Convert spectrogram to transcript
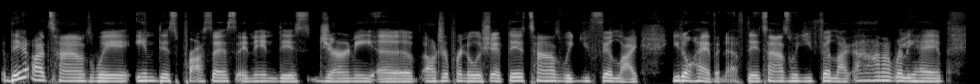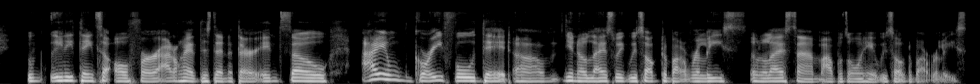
there are times where in this process and in this journey of entrepreneurship, there's times where you feel like you don't have enough. There are times where you feel like oh, I don't really have anything to offer. I don't have this, then the third. And so I am grateful that um, you know, last week we talked about release, the last time I was on here, we talked about release.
